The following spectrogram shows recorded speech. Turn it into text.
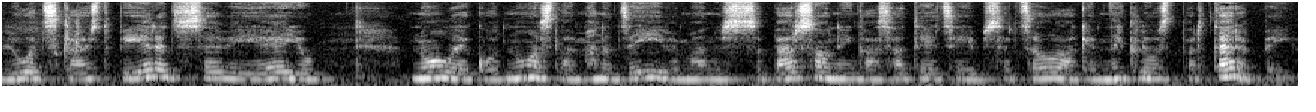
ļoti skaistu pieredzi sevi eju, noliekot nos, lai mana dzīve, manas personīgās attiecības ar cilvēkiem nekļūst par terapiju.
